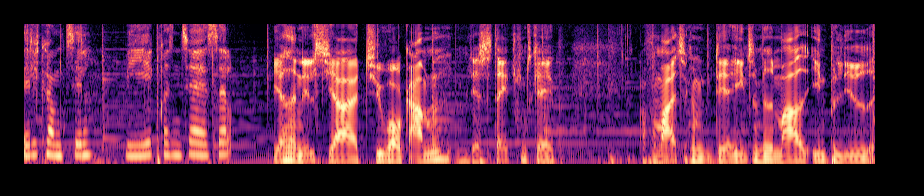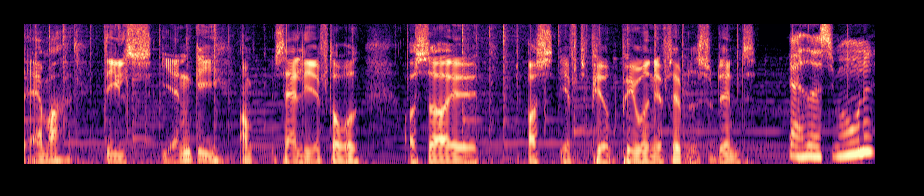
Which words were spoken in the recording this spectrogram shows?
Velkommen til. Vil I ikke præsentere jer selv? Jeg hedder Nils, jeg er 20 år gammel, læser statskundskab. Og for mig så kom det her ensomhed meget ind på livet af mig. Dels i 2G, om, særligt i efteråret, og så øh, også efter perioden efter jeg blevet student. Jeg hedder Simone,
